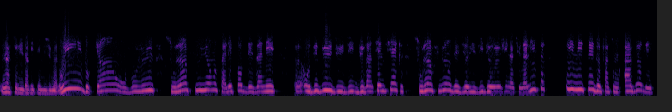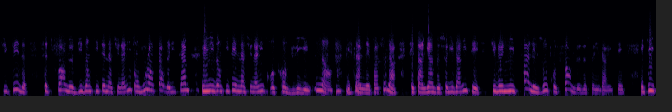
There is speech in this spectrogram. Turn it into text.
la solidarité musulmane. Oui, d'aucuns ont voulu, sous l'influence à l'époque des années euh, au début du XXe siècle, sous l'influence des idéologies nationalistes, imiter de façon aveugle et stupide cette forme d'identité nationaliste en voulant faire de l'islam une identité nationaliste recroquevillée. Non, l'islam n'est pas cela. C'est un lien de solidarité qui ne nie pas les autres formes de solidarité et qui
